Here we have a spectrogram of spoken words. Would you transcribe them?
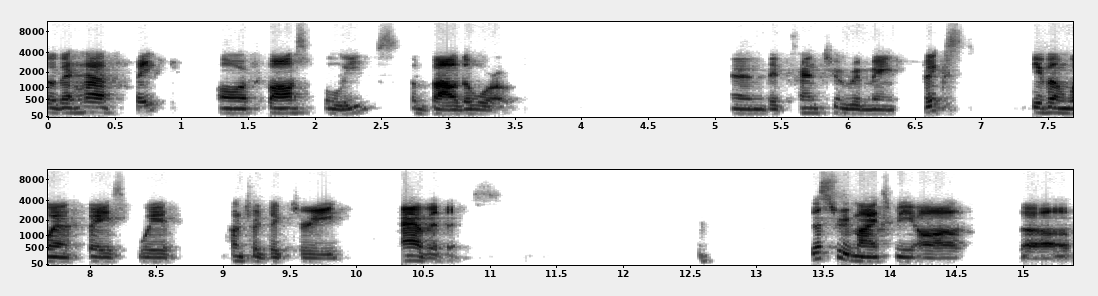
So they have fake or false beliefs about the world. And they tend to remain fixed even when faced with contradictory evidence. This reminds me of the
